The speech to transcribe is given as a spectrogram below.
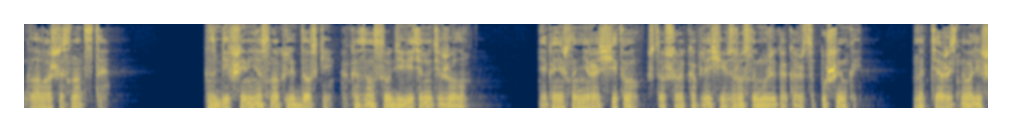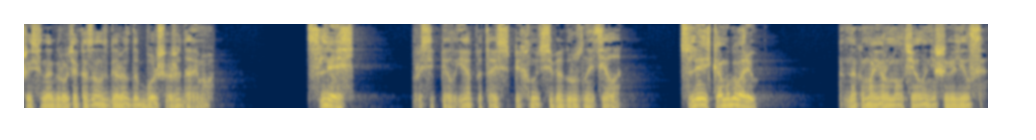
Глава 16. Сбивший меня с ног Ледовский оказался удивительно тяжелым. Я, конечно, не рассчитывал, что широкоплечий взрослый мужик окажется пушинкой, но тяжесть, навалившаяся на грудь, оказалась гораздо больше ожидаемого. «Слезь!» — просипел я, пытаясь спихнуть с себя грузное тело. «Слезь, кому говорю!» Однако майор молчал и не шевелился.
